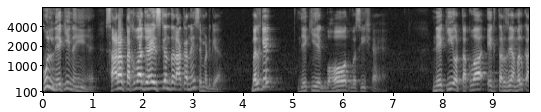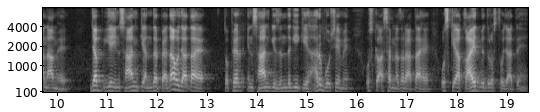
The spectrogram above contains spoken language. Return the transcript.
کل نیکی نہیں ہے۔ سارا تقوی جو ہے اس کے اندر آ کر نہیں سمٹ گیا۔ بلکہ نیکی ایک بہت وسیع ہے۔ نیکی اور تقوی ایک طرز عمل کا نام ہے۔ جب یہ انسان کے اندر پیدا ہو جاتا ہے تو پھر انسان کی زندگی کے ہر گوشے میں اس کا اثر نظر آتا ہے، اس کے عقائد بھی درست ہو جاتے ہیں۔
